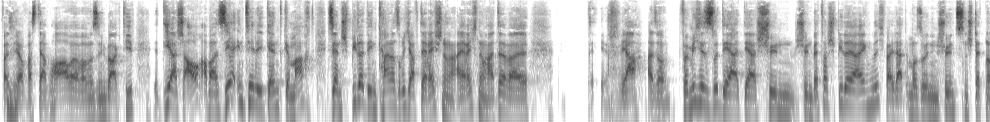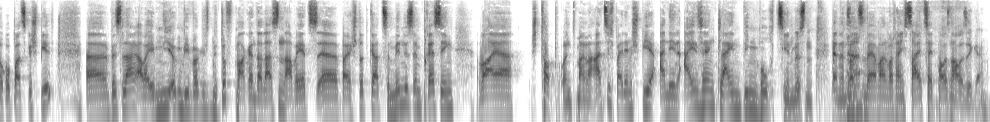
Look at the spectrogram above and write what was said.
weiß nicht auch was der war, aber war ein bisschen hyperaktiv. Diasch auch, aber sehr intelligent gemacht. Ist ja ein Spieler, den keiner so richtig auf der Rechnung, Rechnung hatte, weil ja, also für mich ist es so der der schön schön Wetterspieler ja eigentlich, weil der hat immer so in den schönsten Städten Europas gespielt äh, bislang, aber eben nie irgendwie wirklich eine Duftmarke hinterlassen. Aber jetzt äh, bei Stuttgart zumindest im Pressing war er top und man hat sich bei dem Spiel an den einzelnen kleinen Dingen hochziehen müssen, denn ansonsten ja. wäre man wahrscheinlich seit Zeitpause nach Hause gegangen.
